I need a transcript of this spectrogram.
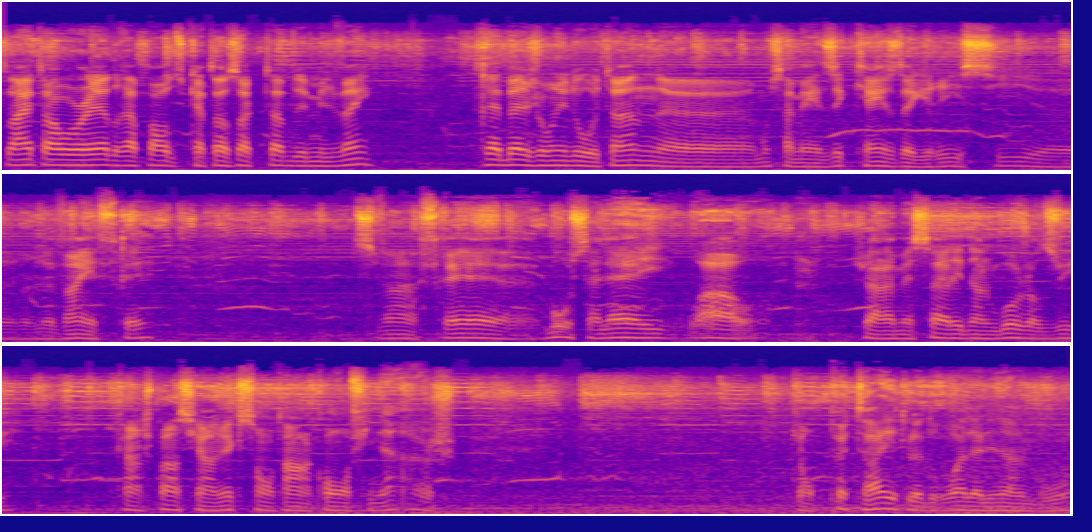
Slight Hourhead, rapport du 14 octobre 2020. Très belle journée d'automne. Euh, moi, ça m'indique 15 degrés ici. Euh, le vent est frais. Petit vent frais, euh, beau soleil. Wow! J'aurais aimé ça aller dans le bois aujourd'hui. Quand je pense qu'il y en a qui sont en confinage, qui ont peut-être le droit d'aller dans le bois.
